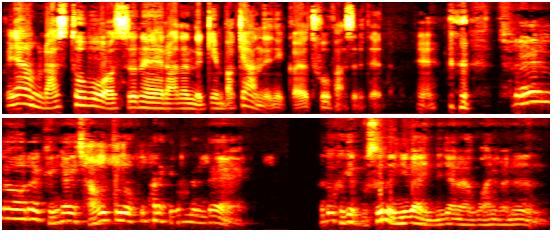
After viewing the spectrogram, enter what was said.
그냥 Last of Us네라는 느낌밖에 안 드니까요, 2 봤을 때. 트레일러를 굉장히 자극적으로 뽑아내긴 했는데 그래도 그게 무슨 의미가 있느냐라고 하면은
